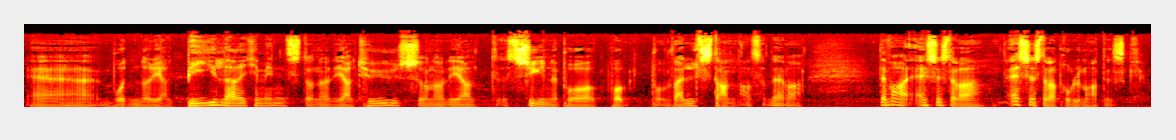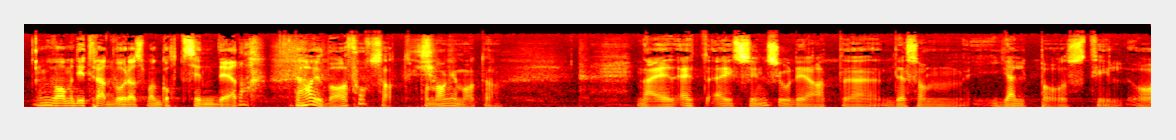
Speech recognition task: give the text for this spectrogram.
Eh, både når det gjaldt biler, ikke minst, og når det gjaldt hus, og når det gjaldt synet på, på, på velstand. Altså, det var, var, jeg syns det, det, var problematisk. Men Hva med de 30 åra som har gått siden det, da? Det har jo bare fortsatt, på mange måter. Nei, jeg, jeg synes jo det at uh, det som hjelper oss til å,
